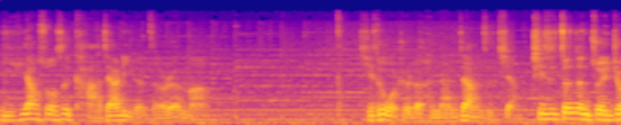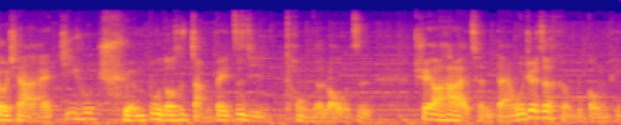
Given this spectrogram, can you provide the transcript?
你要说是卡加里的责任吗？其实我觉得很难这样子讲。其实真正追究下来，几乎全部都是长辈自己捅的篓子，却要他来承担。我觉得这很不公平。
